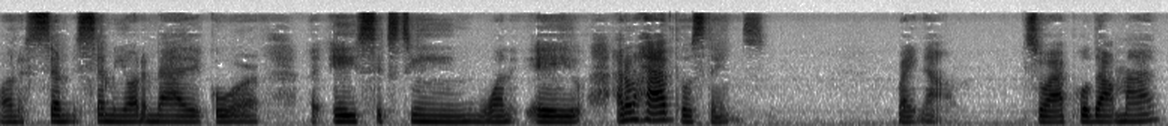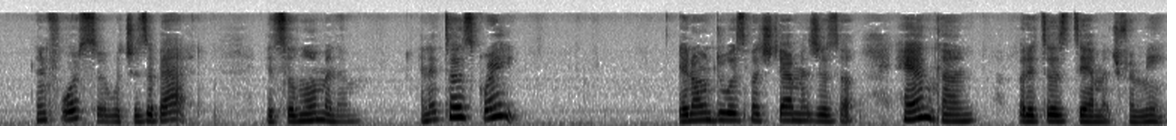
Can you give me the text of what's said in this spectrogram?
on a semi automatic or a A16, 1A. I don't have those things right now. So I pulled out my enforcer, which is a bat. It's aluminum and it does great. It don't do as much damage as a handgun, but it does damage for me.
